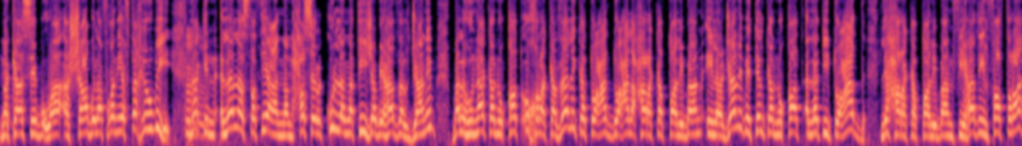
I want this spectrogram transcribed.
مكاسب والشعب الأفغاني يفتخر به. لكن لا نستطيع أن ننحصر كل النتيجة بهذا الجانب بل هناك نقاط أخرى كذلك تعد على حركة طالبان إلى جانب تلك النقاط التي تعد لحركة طالبان في هذه الفترة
